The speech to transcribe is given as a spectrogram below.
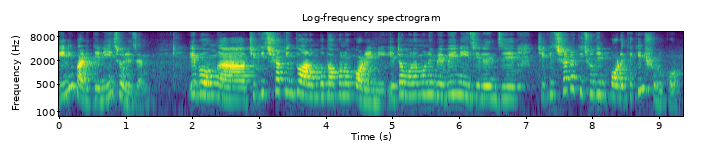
দিনই বাড়িতে নিয়ে চলে যান। এবং চিকিৎসা কিন্তু আরম্ভ তখনও করেনি এটা মনে মনে ভেবেই নিয়েছিলেন যে চিকিৎসাটা কিছুদিন পরে থেকেই শুরু করব।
